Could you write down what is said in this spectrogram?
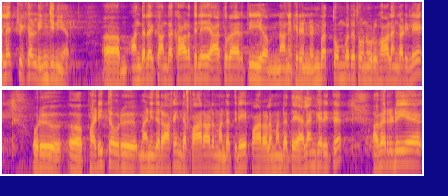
எலக்ட்ரிக்கல் இன்ஜினியர். அந்தளவுக்கு அந்த காலத்திலே ஆயிரத்தி தொள்ளாயிரத்தி நான் நினைக்கிறேன் எண்பத்தொன்பது தொண்ணூறு காலங்களிலே ஒரு படித்த ஒரு மனிதராக இந்த பாராளுமன்றத்திலே பாராளுமன்றத்தை அலங்கரித்த அவருடைய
